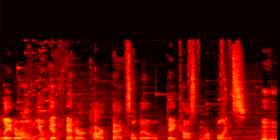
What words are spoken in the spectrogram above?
later on, you'll get better card packs, although they cost more points. Mm-hmm.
